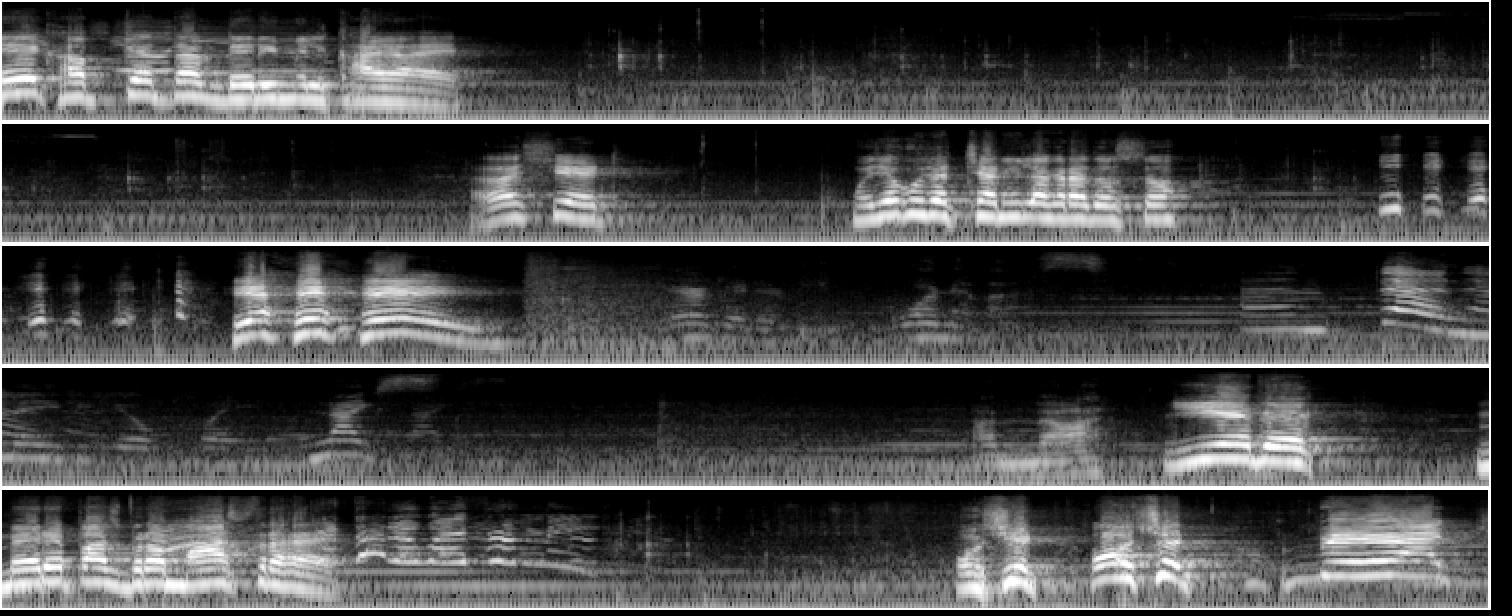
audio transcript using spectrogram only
एक हफ़्ते तक डेरी मिल्क खाया है शिट मुझे कुछ अच्छा नहीं लग रहा दोस्तों ये हे हे You're gonna be one of us. And then maybe I'm not. ये देख मेरे पास ब्रह्मास्त्र है। Me! Shit oh shit bitch!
